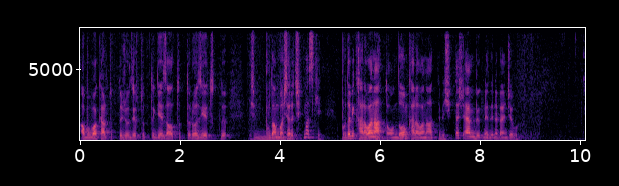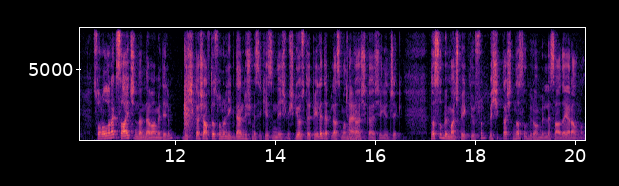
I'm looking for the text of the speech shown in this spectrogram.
Abu Bakar tuttu, Josef tuttu, Gezal tuttu, Rozier tuttu. E Şimdi buradan başarı çıkmaz ki. Burada bir karavana attı. Onda 10 karavana attı Beşiktaş. En büyük nedeni bence bu. Son olarak sağ içinden devam edelim. Beşiktaş hafta sonu ligden düşmesi kesinleşmiş Göztepe ile deplasmanda Evet. karşı karşıya gelecek. Nasıl bir maç bekliyorsun? Beşiktaş nasıl bir 11 ile sahada yer almalı?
